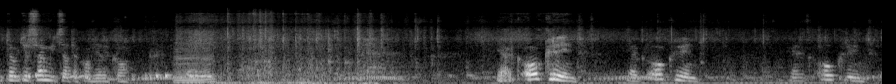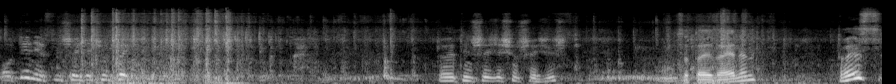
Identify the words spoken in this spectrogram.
I to będzie samica taką wielką. Jak okręt. Jak okręt. Jak okręt. O, ten jest ten 66. To jest ten 66, wiesz? Co to jest za jeden? To jest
